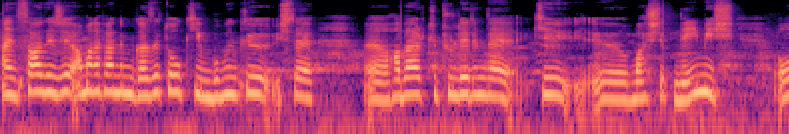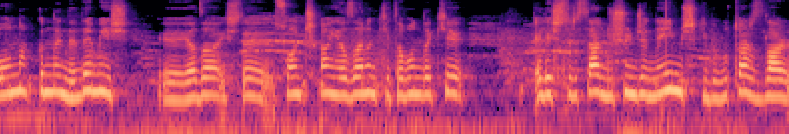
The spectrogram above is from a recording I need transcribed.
Hani sadece aman efendim gazete okuyayım bugünkü işte e, haber küpürlerindeki e, başlık neymiş, o onun hakkında ne demiş e, ya da işte son çıkan yazarın kitabındaki eleştirisel düşünce neymiş gibi bu tarzlar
